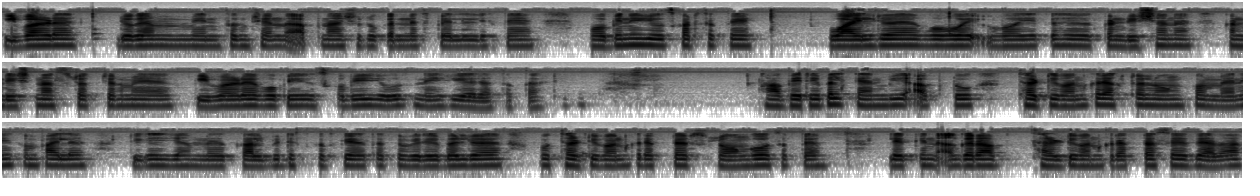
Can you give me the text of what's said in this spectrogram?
कीवर्ड है, जो कि हम मेन फ़ंक्शन अपना शुरू करने से पहले लिखते हैं, वो भी नहीं यूज़ कर सकते। वाइल जो है वो वो एक कंडीशन है कंडीशनल स्ट्रक्चर में कीवर्ड है, वो भी, उसको भी यूज़ नहीं किया जा सकता, ठीक है। हाँ variable can be up to thirty one character long for many compiler ठीक है, ये हमने कल भी डिस्कस किया था कि वेरिएबल जो है वो थर्टी वन करेक्टर्स लॉन्ग हो सकता है, लेकिन अगर आप थर्टी वन करेक्टर से ज़्यादा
